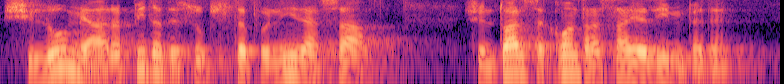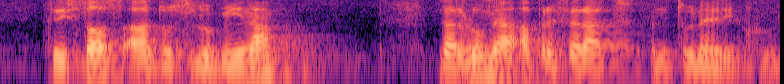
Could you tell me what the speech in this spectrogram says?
și lumea răpită de sub stăpânirea sa și întoarsă contra sa e limpede. Hristos a adus lumina, dar lumea a preferat întunericul.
